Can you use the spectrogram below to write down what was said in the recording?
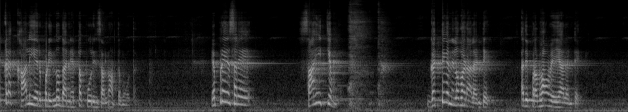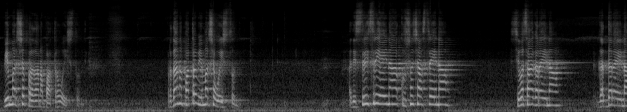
ఎక్కడ ఖాళీ ఏర్పడిందో దాన్ని ఎట్లా పూరించాలనో అర్థమవుతుంది. ఎప్పుడైనా సరే సాహిత్యం గట్టిగా నిలబడాలంటే అది ప్రభావం వేయాలంటే విమర్శ ప్రధాన పాత్ర వహిస్తుంది. ప్రధాన పాత్ర విమర్శ వహిస్తుంది. అది శ్రీశ్రీ అయినా కృష్ణశాస్త్రి అయినా శివసాగర్ అయినా గద్దర్ అయినా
